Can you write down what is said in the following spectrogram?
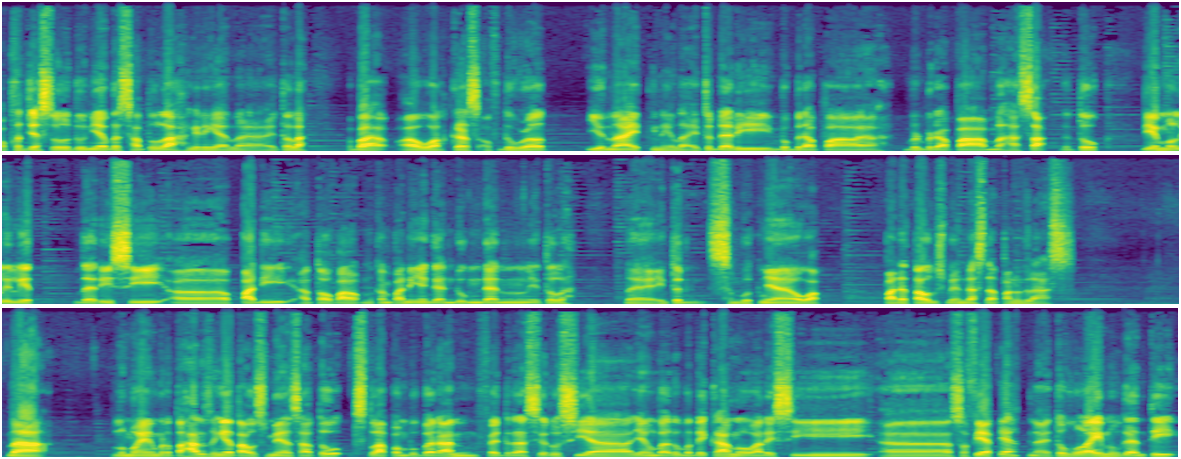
pekerja seluruh dunia bersatulah gini ya. Nah itulah apa uh, workers of the world unite gini lah. Itu dari beberapa beberapa bahasa. Itu dia melilit dari si uh, padi atau apa bukan padinya gandum dan itulah. Nah itu sebutnya pada tahun 1918 nah lumayan bertahan sehingga tahun 91 setelah pembubaran Federasi Rusia yang baru merdeka mewarisi uh, Soviet ya. Nah, itu mulai mengganti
